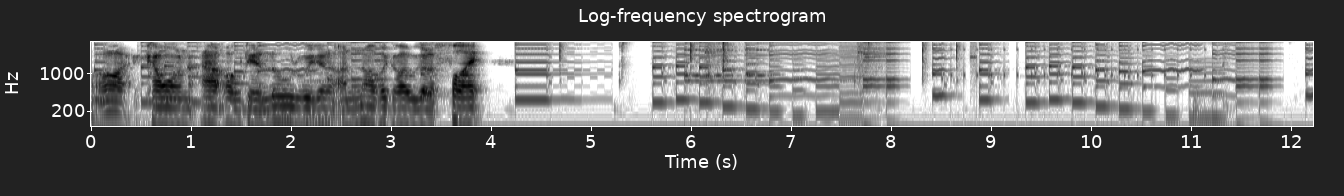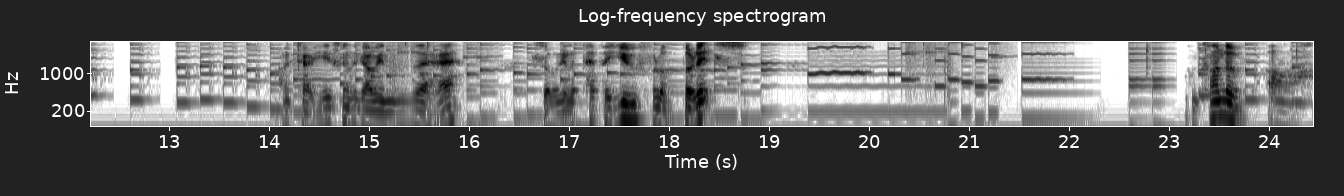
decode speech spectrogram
Alright, come on out, oh dear lord, we're gonna another guy we gotta fight. Okay, he's going to go in there. So we're going to pepper you full of bullets. I'm kind of... Ah.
